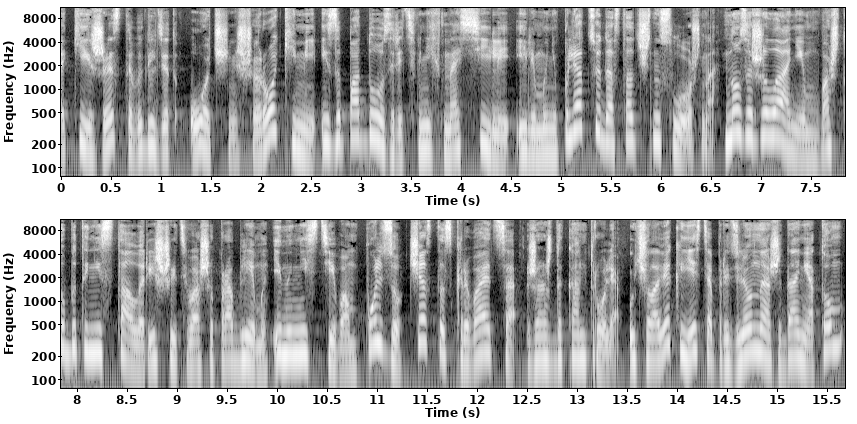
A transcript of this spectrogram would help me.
Такие жесты выглядят очень широкими, и заподозрить в них насилие или манипуляцию достаточно сложно. Но за желанием во что бы то ни стало решить ваши проблемы и нанести вам пользу, часто скрывается жажда контроля. У человека есть определенные ожидания о том,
